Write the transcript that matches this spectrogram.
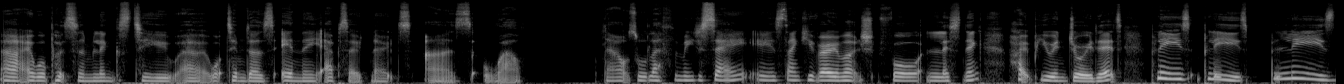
Uh, I will put some links to uh, what Tim does in the episode notes as well. Now, it's all left for me to say is thank you very much for listening. Hope you enjoyed it. Please, please, please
